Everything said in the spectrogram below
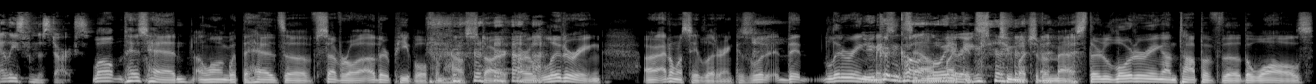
at least from the Starks. Well, his head, along with the heads of several other people from House Stark, are littering. Uh, I don't want to say littering because lit- littering You makes it call it sound like it's too much of a mess. They're loitering on top of the the walls.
